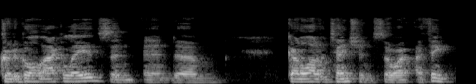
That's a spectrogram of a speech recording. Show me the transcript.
critical accolades and and um, got a lot of attention. So I, I, think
